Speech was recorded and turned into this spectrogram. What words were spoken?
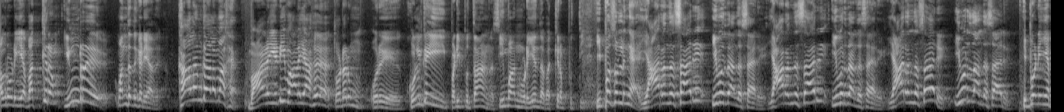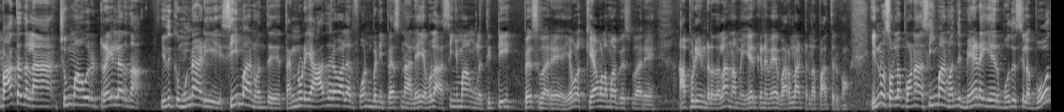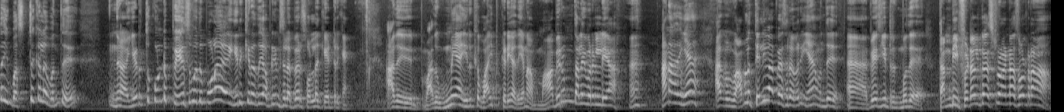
அவருடைய வக்கிரம் இன்று வந்தது கிடையாது. காலம் காலமாக வாழையடி வாழையாக தொடரும் ஒரு கொள்கை படிப்பு தான் சீமானுடைய இந்த வக்கிர புத்தி. இப்ப சொல்லுங்க யார் அந்த சாரு? இவர் தான் அந்த சாரு. யார் அந்த சாரு? இவர் தான் அந்த சாரு. யார் அந்த சாரு? இவர் தான் அந்த சாரு. இப்போ நீங்க பார்த்ததெல்லாம் சும்மா ஒரு ட்ரெய்லர் தான். இதுக்கு முன்னாடி சீமான் வந்து தன்னுடைய ஆதரவாளர் ஃபோன் பண்ணி பேசினாலே எவ்வளோ அசிங்கமாக அவங்கள திட்டி பேசுவார் எவ்வளோ கேவலமாக பேசுவார் அப்படின்றதெல்லாம் நம்ம ஏற்கனவே வரலாற்றில் பார்த்துருக்கோம். இன்னும் சொல்ல போனால் சீமான் வந்து மேடை ஏறும்போது சில போதை வஸ்துக்களை வந்து எடுத்துக்கொண்டு பேசுவது போல் இருக்கிறது அப்படின்னு சில பேர் சொல்ல கேட்டிருக்கேன். அது அது உண்மையாக இருக்க வாய்ப்பு கிடையாது. ஏன்னா மாபெரும் தலைவர் இல்லையா? ஆனால் அது ஏன் அவ்வளோ தெளிவாக பேசுகிறவர் ஏன் வந்து பேசிகிட்டு பேசிக்கிட்டு இருக்கும்போது தம்பி ஃபிடல் காஸ்ட்ரோ என்ன சொல்கிறான்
